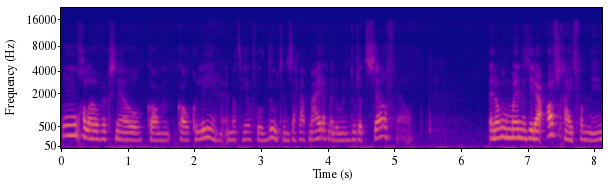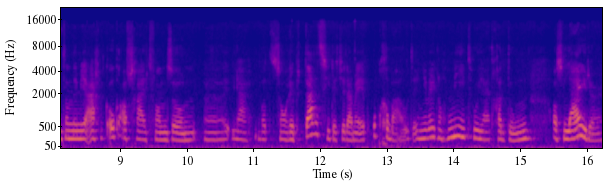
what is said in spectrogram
ongelooflijk snel kan calculeren en dat heel veel doet en zegt laat mij dat maar doen, ik doe dat zelf wel. En op het moment dat je daar afscheid van neemt, dan neem je eigenlijk ook afscheid van zo'n uh, ja, wat, zo'n reputatie dat je daarmee hebt opgebouwd. En je weet nog niet hoe jij het gaat doen als leider.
